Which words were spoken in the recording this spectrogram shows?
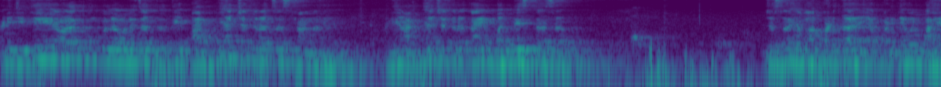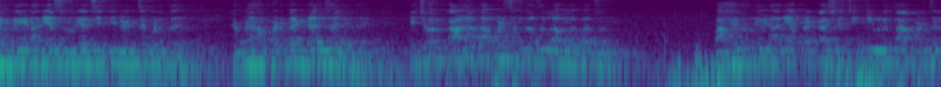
आणि जिथे हे हळद कुंकू लावलं जातं ते आज्ञाचक्राचं स्थान आहे. आणि आज्ञाचक्र कायम बंदिस्त असावं जसं हा पडदा आहे या पडद्यावर बाहेर न येणाऱ्या सूर्याचे किरण जे पडत आहे त्यामुळे हा पडदा डल झालेला आहे. याच्यावर काळं कापड समजा जर लावलं बाजू बाहेरून येणाऱ्या प्रकाशाची तीव्रता आपण जर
